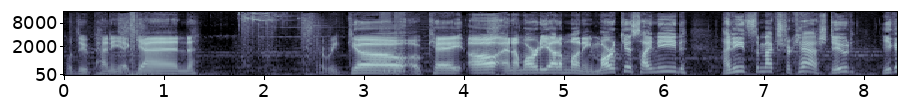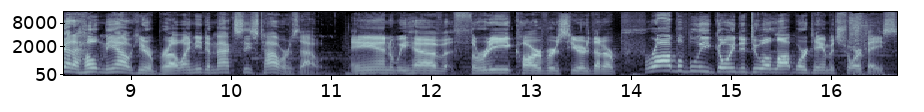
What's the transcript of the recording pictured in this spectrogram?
We'll do Penny again. There we go. Okay. Oh, and I'm already out of money. Marcus, I need I need some extra cash, dude. You gotta help me out here, bro. I need to max these towers out. And we have three carvers here that are probably going to do a lot more damage to our base.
